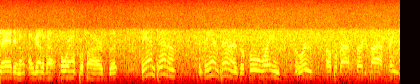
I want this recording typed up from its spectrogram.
that, and I've got about four amplifiers. But the antenna, the antenna is a full wave loop up about 35 feet,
